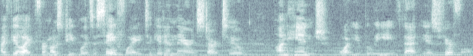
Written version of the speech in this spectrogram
I feel like for most people it's a safe way to get in there and start to unhinge what you believe that is fearful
